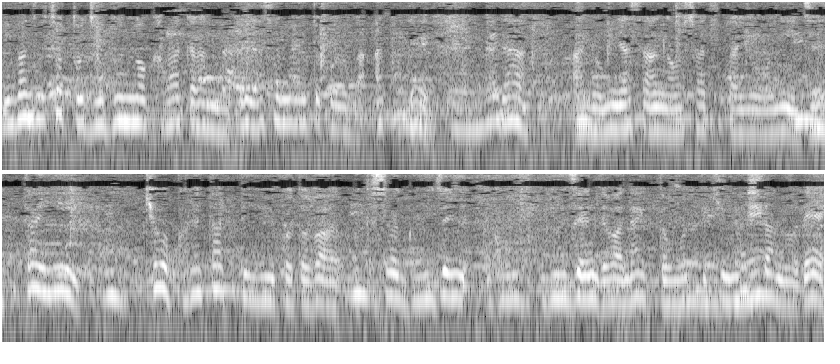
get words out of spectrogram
今のちょっと自分の殻から抜け出せないところがあって、ただあの皆さんがおっしゃってたように、絶対に今日来れたっていうことは、私は偶然偶然ではないと思ってきましたので、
